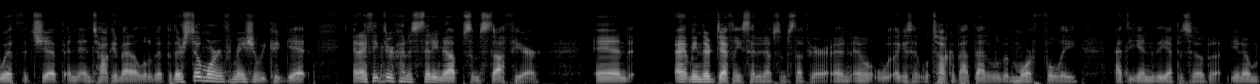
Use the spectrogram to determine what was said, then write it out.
with the chip and, and talking about it a little bit, but there's still more information we could get. And I think they're kind of setting up some stuff here. And I mean, they're definitely setting up some stuff here. And, and like I said, we'll talk about that a little bit more fully at the end of the episode. But, you know,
